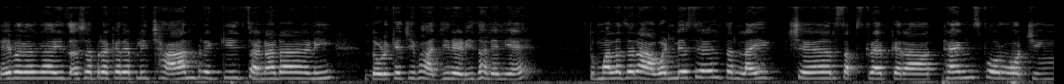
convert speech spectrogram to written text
हे बघा गाईज अशा प्रकारे आपली छानपैकी चणा डाळ आणि दोडक्याची भाजी रेडी झालेली आहे. तुम्हाला जर आवडली असेल तर लाईक शेअर सबस्क्राईब करा. Thanks for watching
